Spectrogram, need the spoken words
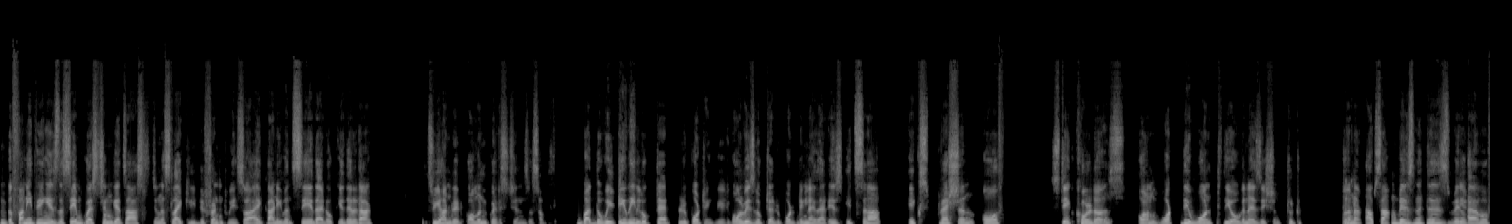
the funny thing is the same question gets asked in a slightly different way. So I can't even say that, okay, there are 300 common questions or something. But the way we looked at reporting, we've always looked at reporting like that is it's a expression of stakeholders on what they want the organization to do. Mm-hmm. And now some businesses will have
